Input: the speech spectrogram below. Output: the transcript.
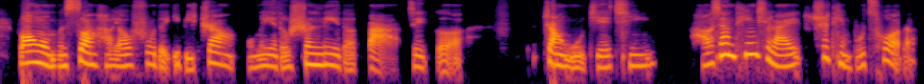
帮我们算好要付的一笔账，我们也都顺利的把这个账务结清，好像听起来是挺不错的。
